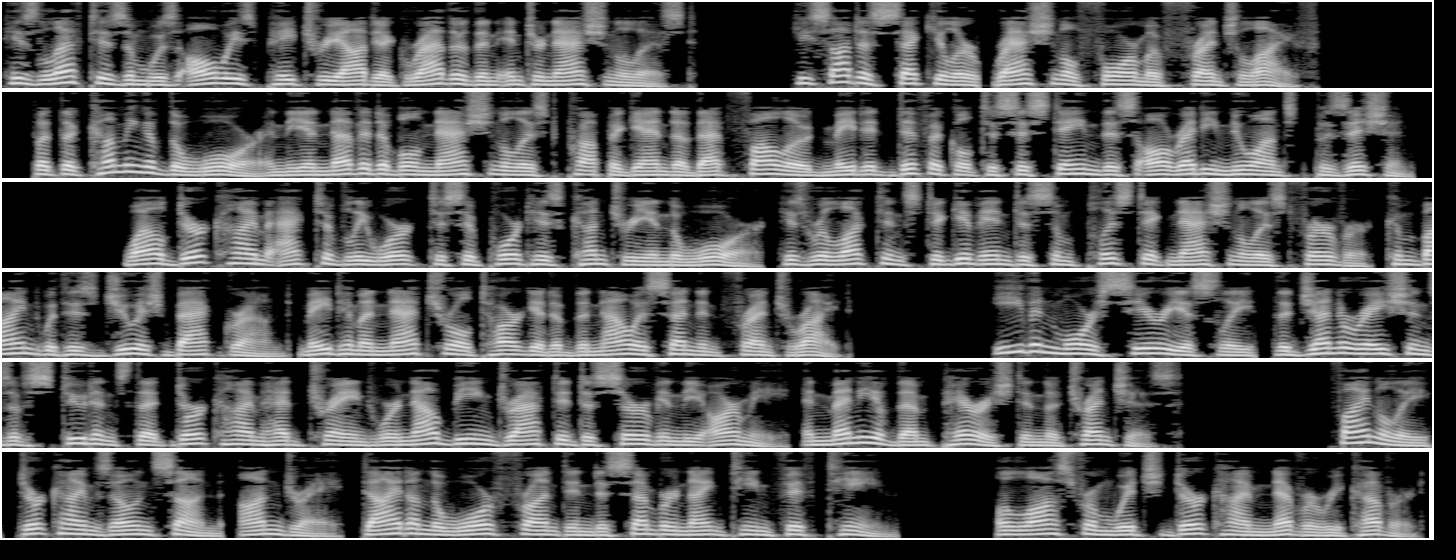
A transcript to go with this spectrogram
His leftism was always patriotic rather than internationalist. He sought a secular, rational form of French life. But the coming of the war and the inevitable nationalist propaganda that followed made it difficult to sustain this already nuanced position. While Durkheim actively worked to support his country in the war, his reluctance to give in to simplistic nationalist fervor combined with his Jewish background made him a natural target of the now ascendant French right. Even more seriously, the generations of students that Durkheim had trained were now being drafted to serve in the army, and many of them perished in the trenches. Finally, Durkheim's own son, André, died on the war front in December 1915—a loss from which Durkheim never recovered.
